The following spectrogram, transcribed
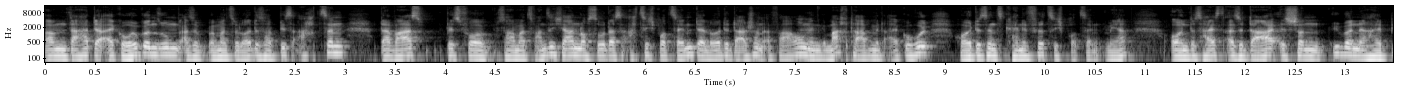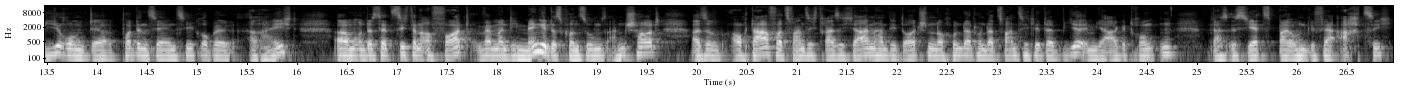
Ähm, da hat der Alkoholkonsum, also wenn man so Leute sagt, bis 18, da war es bis vor, sagen wir mal, 20 Jahren noch so, dass 80 Prozent der Leute da schon Erfahrungen gemacht haben mit Alkohol. Heute sind es keine 40 Prozent mehr. Und das heißt also, da ist schon über eine Halbierung der potenziellen Zielgruppe erreicht. Ähm, und das setzt sich dann auch fort, wenn man die Menge des Konsums anschaut. Also auch da vor 20, 30 Jahren haben die Deutschen noch 100, 120 Liter Bier im Jahr getrunken. Das ist jetzt bei ungefähr 80.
